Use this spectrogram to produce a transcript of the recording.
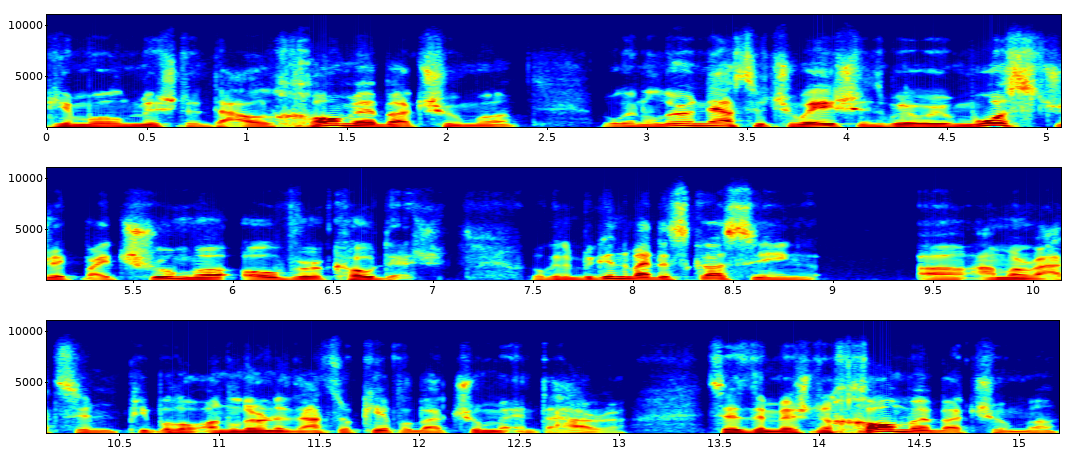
Gimel Mishnah Dal Chomer Truma. We're going to learn now situations where we're more strict by Truma over Kodesh. We're going to begin by discussing uh, Amaratzim, people who are unlearned not so careful about Truma and Tahara. Says the Mishnah Chomer Truma,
